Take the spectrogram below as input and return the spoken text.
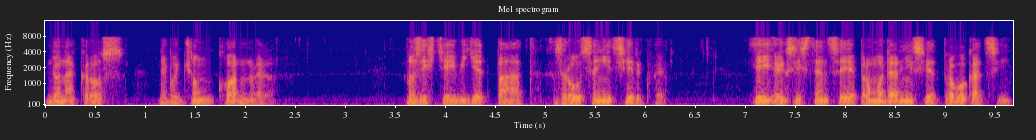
Donna Cross nebo John Cornwell. Mnozí chtějí vidět pád, zroucení církve. Její existence je pro moderní svět provokací.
